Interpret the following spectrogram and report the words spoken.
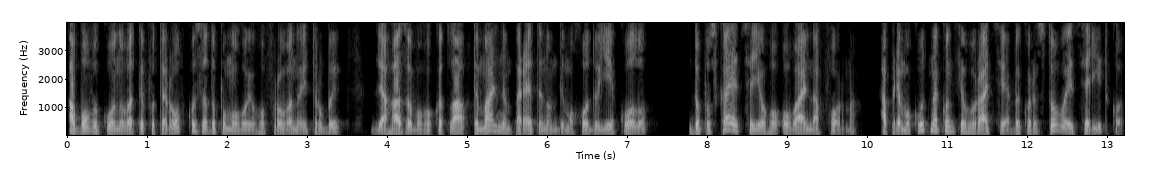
або виконувати футеровку за допомогою гофрованої труби. Для газового котла оптимальним перетином димоходу є коло, допускається його овальна форма, а прямокутна конфігурація використовується рідко,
